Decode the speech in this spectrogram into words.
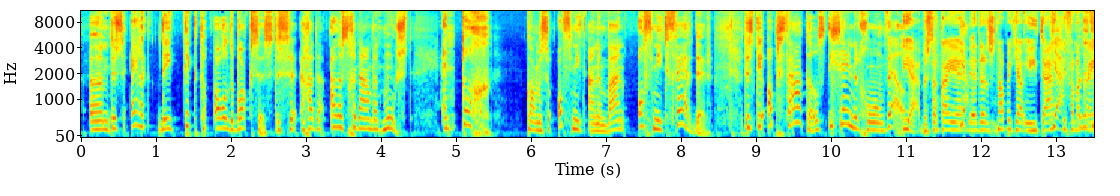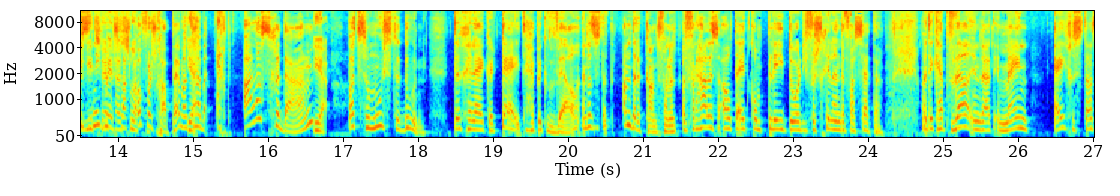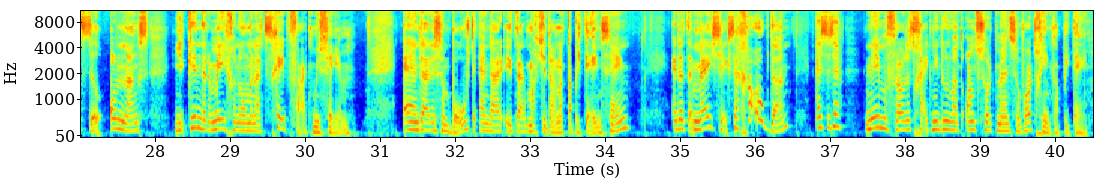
Ehm, dus eigenlijk, they ticked all the boxes. Dus ze hadden alles gedaan wat moest. En toch kwamen ze of niet aan een baan of niet verder. Dus die obstakels, die zijn er gewoon wel. Ja, dus dan kan je, Ja. dan snap ik jouw irritatie Ja, van. Dan kan het je is niet, niet meer slachtofferschap, hè? Want Ja. ze hebben echt alles gedaan Ja. wat ze moesten doen. Tegelijkertijd heb ik wel, en dat is de andere kant van het. Verhaal is altijd compleet door die verschillende facetten. Want ik heb wel inderdaad in mijn eigen stadsdeel onlangs je kinderen meegenomen naar het Scheepvaartmuseum. En daar is een boot en daar, daar mag je dan een kapitein zijn. En dat een meisje, ik zeg, ga ook dan. En ze zegt, nee mevrouw, dat ga ik niet doen, want ons soort mensen wordt geen kapitein.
